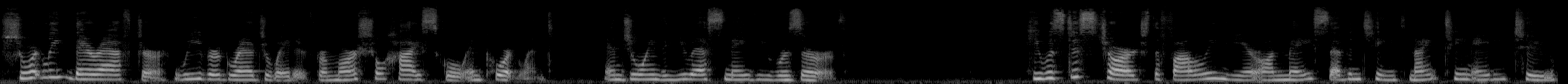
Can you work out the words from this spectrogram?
Shortly thereafter, Weaver graduated from Marshall High School in Portland and joined the U.S. Navy Reserve. He was discharged the following year on May 17, 1982,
